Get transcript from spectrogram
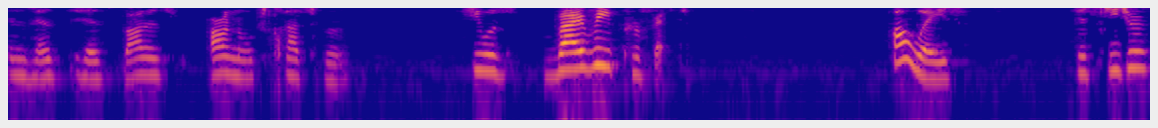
in his his father's Arnold classroom. She was very perfect. Always. His teacher,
